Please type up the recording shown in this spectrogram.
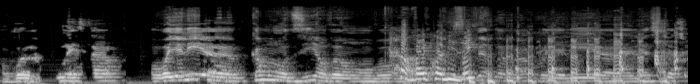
donc voilà, pour l'instant, on va y aller, euh, comme on dit, on va, on va, on va improviser. on va y aller, euh, la situation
